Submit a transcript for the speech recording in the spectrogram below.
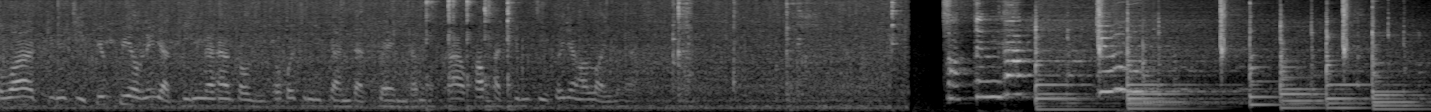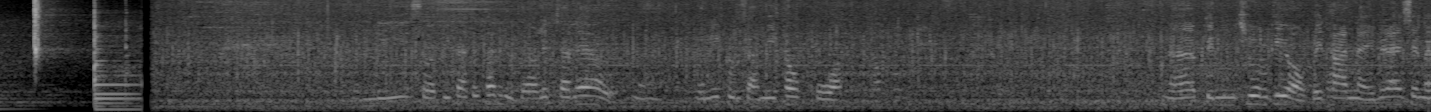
เพราะว่ากิมจิเปรี้ยวๆนี่อย่าทิ้งนะฮะเกาหลีเขาก็จะมีการดัดแปลงทำกับข้าวข้าวผัดกิมจิก็ยังอร่อยเลยค่ะวันนี้สวัสดีค่ะทุกท่านอยู่กับเล็กชาแนลวันนี้คุณสามีเข้าครัว นะเป็นช่วงที่ออกไปทานไหนไม่ได้ใช่ไหม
